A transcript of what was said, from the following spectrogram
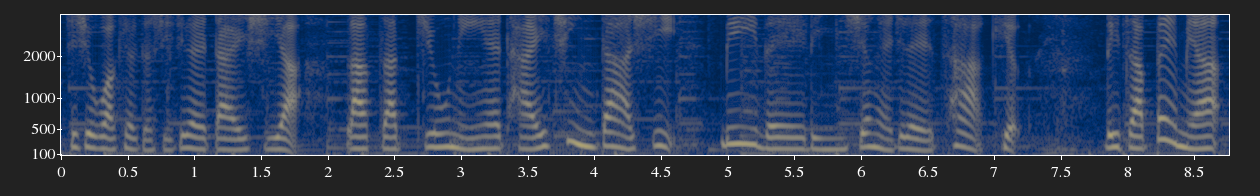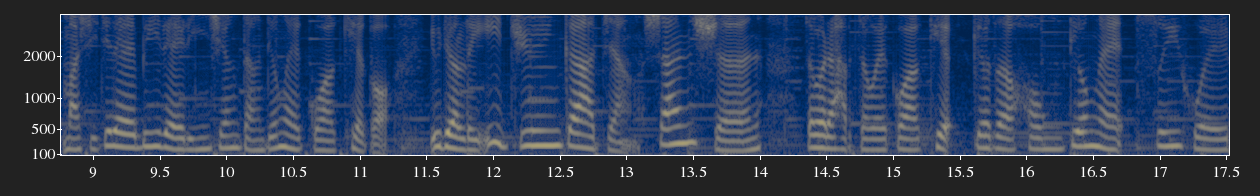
这首歌曲就是这个台视啊六十周年的台庆大戏《美丽人生》的这个插曲。二十八名嘛是这个《美丽人生》当中的歌曲哦，有着李翊君甲蒋山神做为了合作的歌曲，叫做《风中的水花蕊》。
